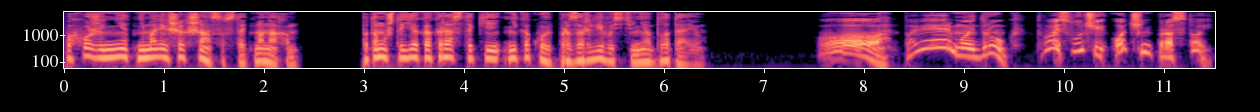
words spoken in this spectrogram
похоже, нет ни малейших шансов стать монахом, потому что я как раз-таки никакой прозорливостью не обладаю. О, поверь, мой друг, твой случай очень простой.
